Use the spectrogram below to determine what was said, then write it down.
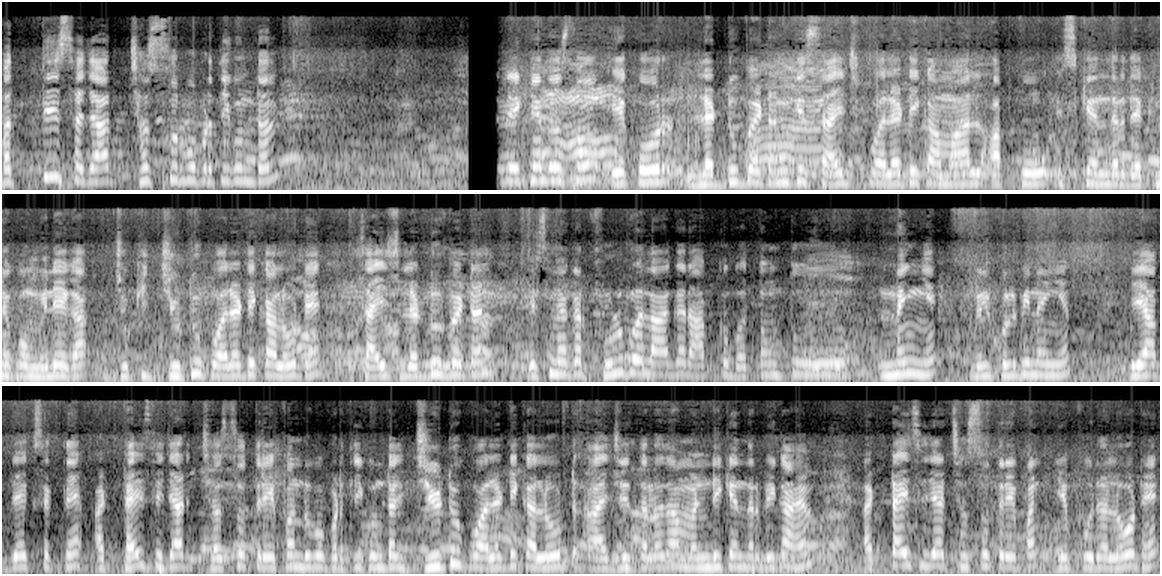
बत्तीस हज़ार छः सौ रुपये प्रति कुंटल देखें दोस्तों एक और लड्डू पैटर्न की साइज़ क्वालिटी का माल आपको इसके अंदर देखने को मिलेगा जो कि जूटू क्वालिटी का लोट है साइज़ लड्डू पैटर्न। इसमें अगर फुल गोला अगर आपको बताऊँ तो नहीं है बिल्कुल भी नहीं है। ये आप देख सकते हैं अट्ठाईस हज़ार छः सौ तिरपन रुपये प्रति कुंटल जी टू क्वालिटी का लोट आज तलोदा मंडी के अंदर बिका है। अट्ठाईस हज़ार छः सौ तिरपन ये पूरा लोट है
